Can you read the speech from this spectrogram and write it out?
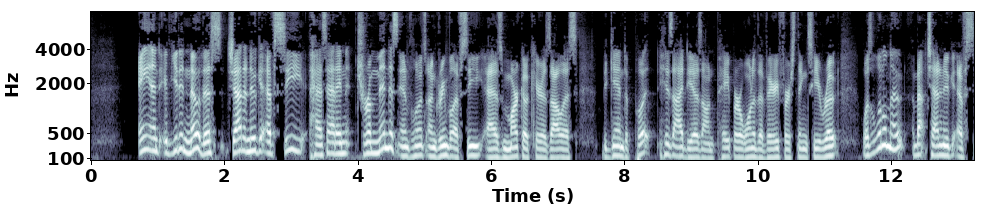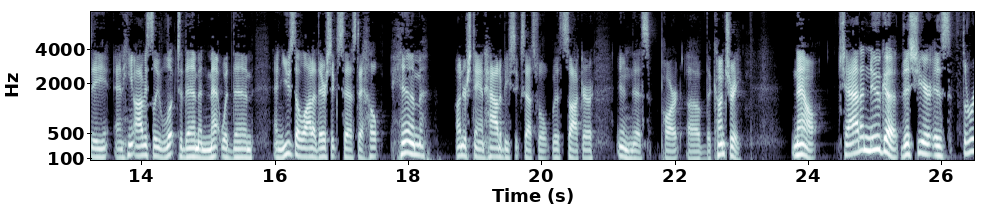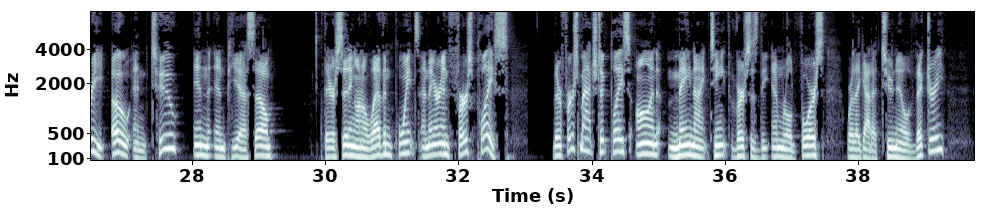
And if you didn't know this, Chattanooga FC has had a tremendous influence on Greenville FC as Marco Carrizales began to put his ideas on paper, one of the very first things he wrote was a little note about Chattanooga FC. And he obviously looked to them and met with them and used a lot of their success to help him understand how to be successful with soccer in this part of the country. Now, Chattanooga this year is 3 0 and 2 in the NPSL. They are sitting on 11 points and they are in first place. Their first match took place on May 19th versus the Emerald Force, where they got a 2 0 victory.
